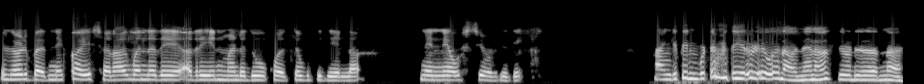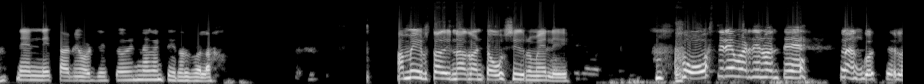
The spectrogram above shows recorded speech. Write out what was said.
ಇಲ್ಲಿ ನೋಡಿ ಬದ್ನೆಕಾಯಿ ಚೆನ್ನಾಗ್ ಬಂದದೆ ಆದ್ರೆ ಏನ್ ಮಾಡೋದು? ಕೊಳ್ತೆ ಬಿಟ್ಟಿದೆ ಎಲ್ಲ. ನಿನ್ನೆ ಔಷಧಿ ಹೊಡೆದಿದೆ ಹಂಗೆ ತಿನ್ಬಿಟ್ಟೆ ಮತ್ತೆ ಈರುಳ್ಳಿ ನಾವ್. ನೆನ ಹೊಡೆದಿದ್ದನ್ನ ನೆನ್ನೆ ತಾನೇ ಹೊಡೆದಿತ್ತು. ಇನ್ನ ಗಂಟೆ ಇರಲ್ವಲ್ಲ? ಅಮ್ಮ ಇರ್ತದ ಇನ್ನ ಗಂಟೆ ಔಷಧಿ ಇದ್ರ ಮೇಲೆ. ಔಷಧಿನೇ ಹೊಡೆದಿಲ್ವಂತೆ. ನಂಗೆ ಗೊತ್ತಿಲ್ಲ.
